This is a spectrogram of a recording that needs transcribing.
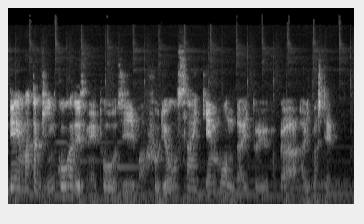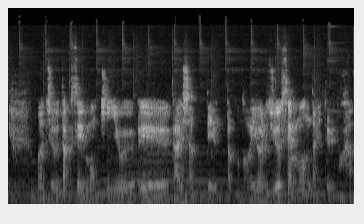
で、また銀行がですね、当時、まあ、不良債権問題というのがありまして、まあ、住宅専門金融、会社っていったもの、いわゆる重戦問題というのが、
